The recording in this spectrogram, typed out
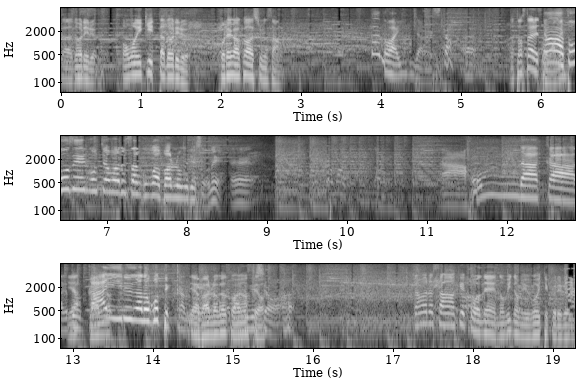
さあドリル。思い切ったドリル。これが川島さん。今のはいいんじゃないですか、落とされてもさあね当然ごちゃまるさんここはバルログでしょうね、えー、あーホンダか。でもガイルが残ってっからね。いやバルログだと思いますよ。バルログでしょ。北丸さんは結構ね伸び伸び動いてくれるんで。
